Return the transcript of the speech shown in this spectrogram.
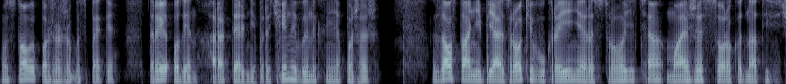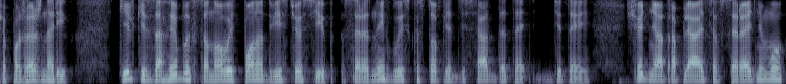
Основи пожежобезпеки 3.1. Характерні причини виникнення пожеж. За останні 5 років в Україні реєструється майже 41 тисяча пожеж на рік. Кількість загиблих становить понад 200 осіб, серед них близько 150 дітей. Щодня трапляється в середньому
